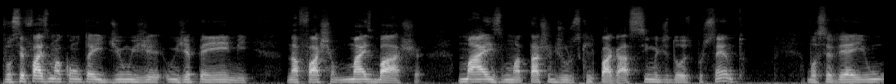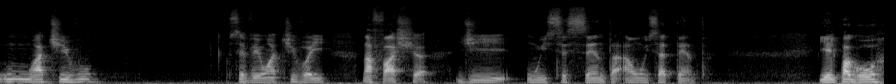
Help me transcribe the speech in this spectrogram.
você faz uma conta aí de um, G, um GPM na faixa mais baixa, mais uma taxa de juros que ele paga acima de 12%, você vê aí um, um ativo. Você vê um ativo aí na faixa de 1,60 a 1,70. E ele pagou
